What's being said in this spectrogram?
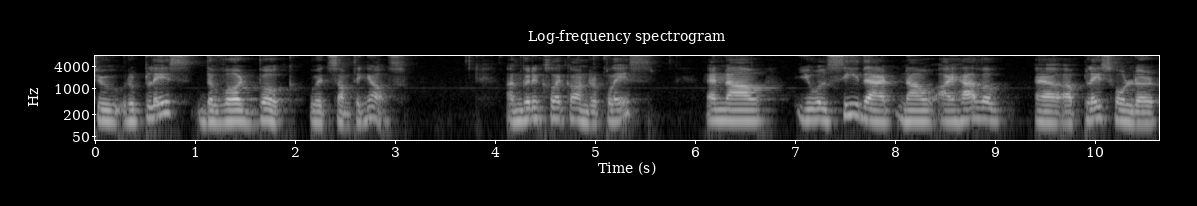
to replace the word book with something else. I'm going to click on replace and now you will see that now I have a, a, placeholder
